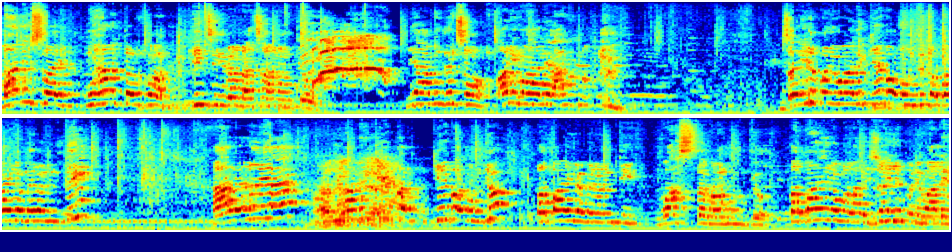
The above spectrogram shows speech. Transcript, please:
मानिसलाई उहाँतर्फ खिचिरहन चाहनुहुन्थ्यो। यहाँ हामी देख्छौँ। अनि उहाँले आफ्नो जहिले पनि उहाँले के गर्नुहुन्थ्यो तपाईँ र मेरो निम्ति? के गर्नुहुन्थ्यो? तपाईँ र मेरो निम्ति वास्ता गर्नुहुन्थ्यो। तपाईँ र मलाई जहिले पनि उहाँले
